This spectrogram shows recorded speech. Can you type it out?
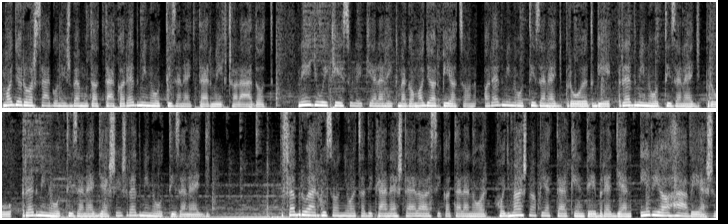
Magyarországon is bemutatták a Redmi Note 11 termékcsaládot. Négy új készülék jelenik meg a magyar piacon, a Redmi Note 11 Pro 5G, Redmi Note 11 Pro, Redmi Note 11-es és Redmi Note 11. Február 28-án este elalszik a Telenor, hogy másnap jettelként ébredjen, írja a HVSV.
